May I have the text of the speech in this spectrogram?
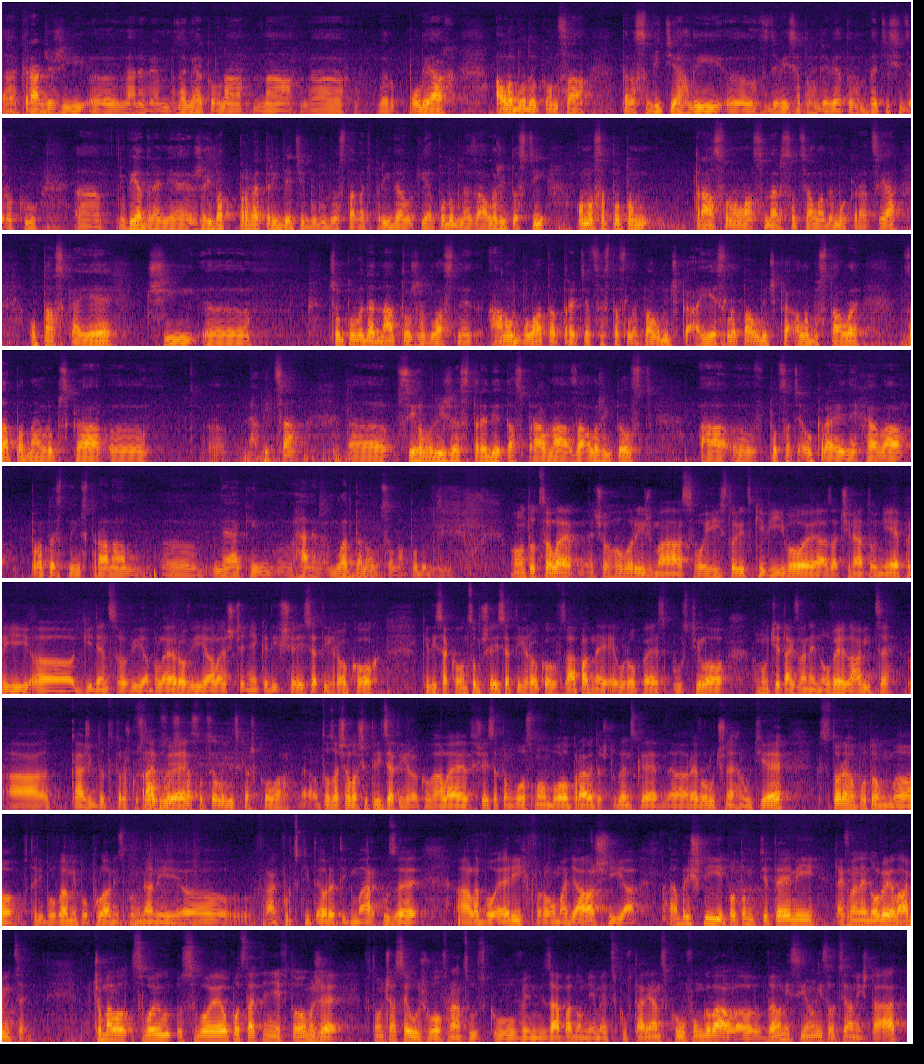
krádeži, ja neviem, zemiakov na, na poliach, alebo dokonca teraz vyťahli z 99. 2000 roku vyjadrenie, že iba prvé tri deti budú dostávať prídavky a podobné záležitosti. Ono sa potom transformovala smer sociálna demokracia. Otázka je, či, e, čo povedať na to, že vlastne áno, bola tá tretia cesta slepá ulička a je slepá ulička, alebo stále západná európska e, e, ľavica si hovorí, že stred je tá správna záležitosť a v podstate okraj necháva protestným stranám, nejakým, ja neviem, Lepenovcom a podobným. On to celé, čo hovoríš, má svoj historický vývoj a začína to nie pri uh, Gidencovi a Blairovi, ale ešte niekedy v 60. rokoch, kedy sa koncom 60. rokov v západnej Európe spustilo hnutie tzv. novej lavice. A každý, kto to trošku sleduje... Francúzska sociologická škola. To začalo ešte v 30. rokoch, ale v 68. bolo práve to študentské e, revolučné hnutie, z ktorého potom, e, vtedy bol veľmi populárny spomínaný frankfurtský teoretik Markuze alebo Erich Fromm a ďalší. A tam prišli potom tie témy tzv. novej lavice, čo malo svoju, svoje opodstatnenie v tom, že v tom čase už vo Francúzsku, v západnom Nemecku, v Taliansku fungoval e, veľmi silný sociálny štát, e,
